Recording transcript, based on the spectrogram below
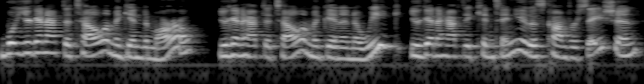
well, you're going to have to tell them again tomorrow. You're going to have to tell them again in a week. You're going to have to continue this conversation.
